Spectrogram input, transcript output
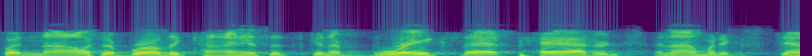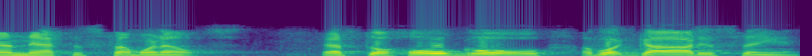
But now it's a brotherly kindness that's going to break that pattern and I'm going to extend that to someone else. That's the whole goal of what God is saying.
